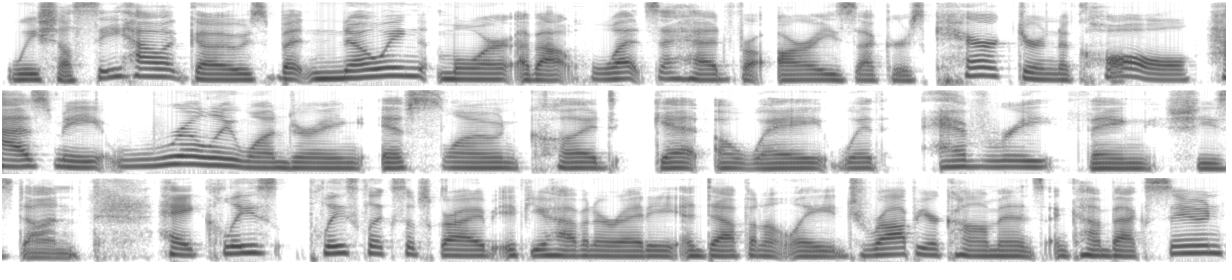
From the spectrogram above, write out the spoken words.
we shall see how it goes, but knowing more about what's ahead for Ari Zucker's character, Nicole, has me really wondering if Sloan could get away with everything she's done. Hey, please please click subscribe if you haven't already and definitely drop your comments and come back soon.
